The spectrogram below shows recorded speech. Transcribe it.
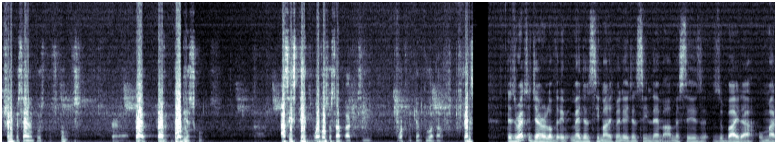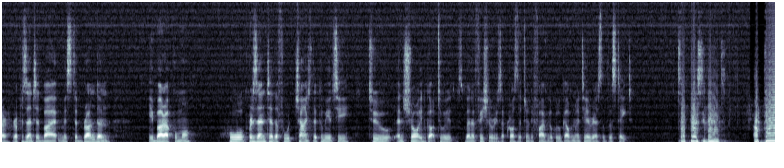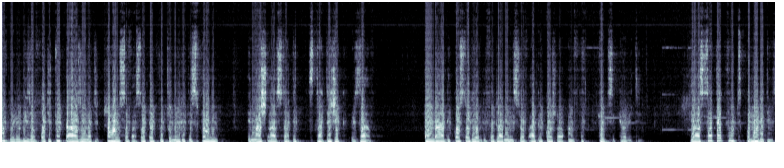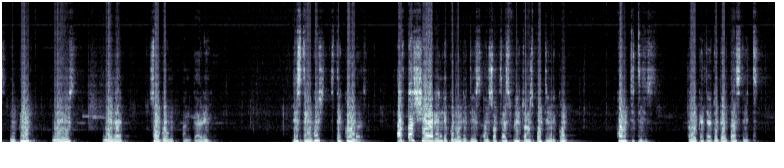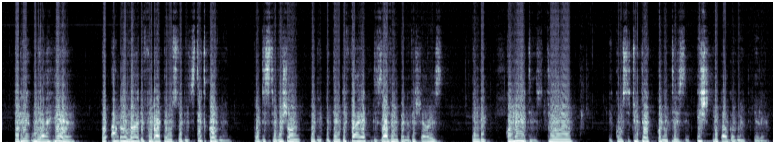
3% um, goes to schools, uh, private boarding schools. Uh, as a state, we have also sat back to see what we can do about it. The Director General of the Emergency Management Agency, NEMA, Mrs. Zubaida Umar, represented by Mr. Brandon Ibarakumo, who presented the food, charged the community to ensure it got to its beneficiaries across the 25 local government areas of the state. Mr. President approved the release of 42,000 metric tons of assorted food commodities from the National Strate Strategic Reserve under the custody of the Federal Ministry of Agriculture and Food Security. The assorted food commodities include maize, millet, sorghum, and gari. Distinguished stakeholders, after sharing the commodities and successfully transporting the quantities allocated to Delta State, today we are here to hand over the food items to the state government for distribution to the identified deserving beneficiaries in the communities through the constituted committees in each local government area.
